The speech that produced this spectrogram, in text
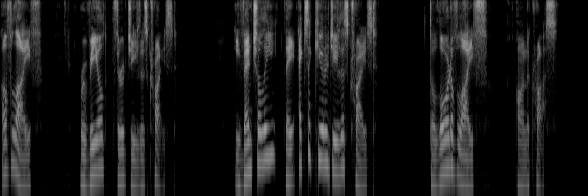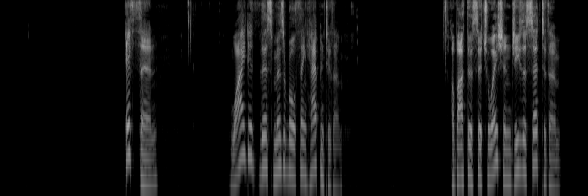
of life revealed through Jesus Christ. Eventually, they executed Jesus Christ, the Lord of life, on the cross. If then, why did this miserable thing happen to them? About this situation, Jesus said to them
